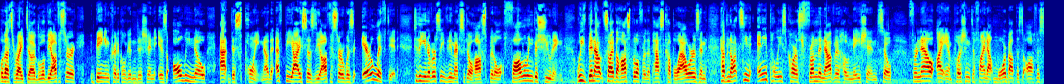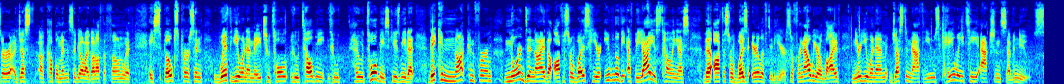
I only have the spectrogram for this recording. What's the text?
Well, that's right, Doug. Well, the officer being in critical condition is all we know at this point. Now, the FBI says the officer was airlifted to the University of New Mexico hospital following the shooting. We've been outside the hospital for the past couple hours and have not seen any police cars from the Navajo Nation. So, for now, I am pushing to find out more about this officer. Uh, just a couple minutes ago, I got off the phone with a spokesperson with UNMH who told who told me who who told me, excuse me, that they cannot confirm nor deny the officer was here, even though the FBI is telling us the officer was airlifted here. So for now, we are live near UNM. Justin Matthews, KOAT Action 7 News.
